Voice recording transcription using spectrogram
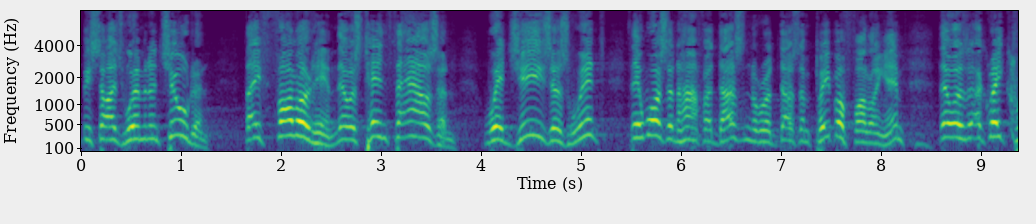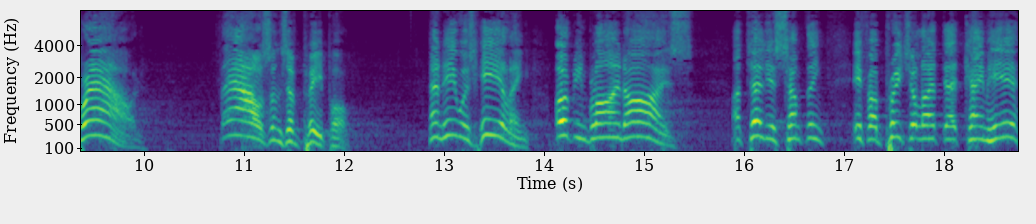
besides women and children. They followed him. There was 10,000. Where Jesus went, there wasn't half a dozen or a dozen people following him. There was a great crowd. Thousands of people. And he was healing, opening blind eyes. I tell you something, if a preacher like that came here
